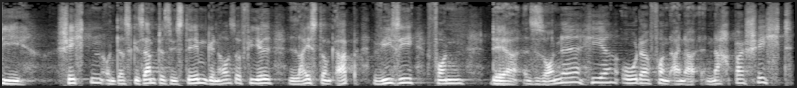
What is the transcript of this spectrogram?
die Schichten und das gesamte System genauso viel Leistung ab, wie sie von der Sonne hier oder von einer Nachbarschicht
